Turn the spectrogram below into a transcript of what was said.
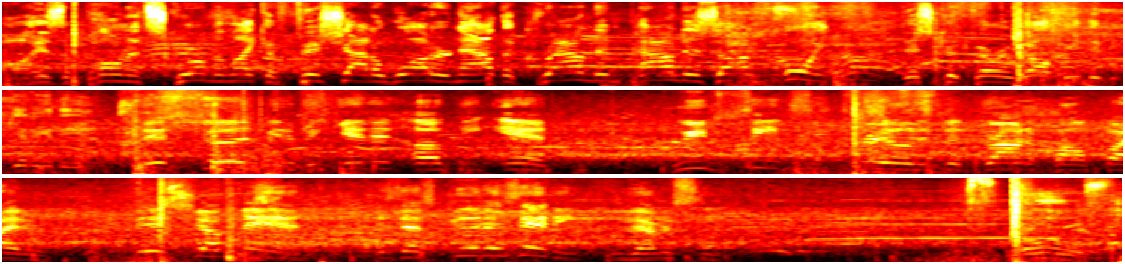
Oh, his opponent squirming like a fish out of water now. The ground and pound is on point. This could very well be the beginning of the end. This could be the beginning of the end. We've seen some thrill in the ground and pound fighter. This young man is as good as any we've ever seen. Oh.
